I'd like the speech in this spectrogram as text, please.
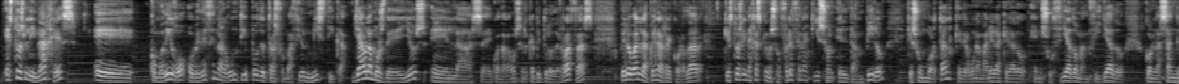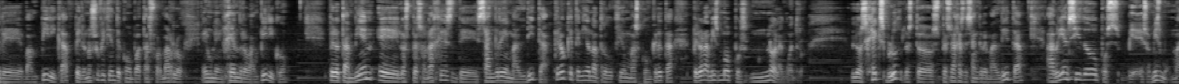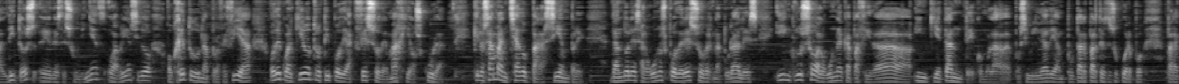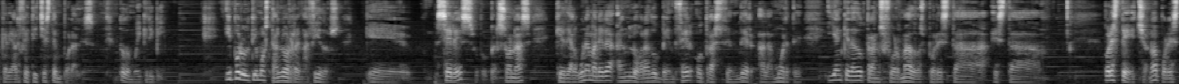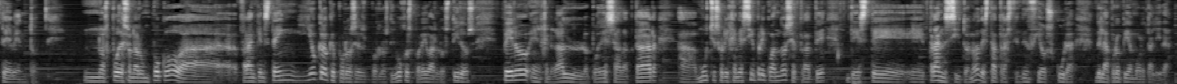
Estos linajes eh, como digo, obedecen a algún tipo de transformación mística. Ya hablamos de ellos en las, eh, cuando hablamos en el capítulo de razas, pero vale la pena recordar que estos linajes que nos ofrecen aquí son el Dampiro, que es un mortal que de alguna manera ha quedado ensuciado, mancillado con la sangre vampírica, pero no suficiente como para transformarlo en un engendro vampírico. Pero también eh, los personajes de sangre maldita. Creo que tenía una traducción más concreta, pero ahora mismo pues no la encuentro. Los Hexblood, estos personajes de sangre maldita, habrían sido, pues eso mismo, malditos eh, desde su niñez, o habrían sido objeto de una profecía, o de cualquier otro tipo de acceso de magia oscura, que los ha manchado para siempre, dándoles algunos poderes sobrenaturales e incluso alguna capacidad inquietante, como la posibilidad de amputar partes de su cuerpo para crear fetiches temporales. Todo muy creepy. Y por último están los renacidos, que seres o personas que de alguna manera han logrado vencer o trascender a la muerte y han quedado transformados por esta, esta por este hecho, ¿no? Por este evento. Nos puede sonar un poco a Frankenstein, yo creo que por los, por los dibujos por ahí van los tiros, pero en general lo puedes adaptar a muchos orígenes siempre y cuando se trate de este eh, tránsito, ¿no? de esta trascendencia oscura de la propia mortalidad.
